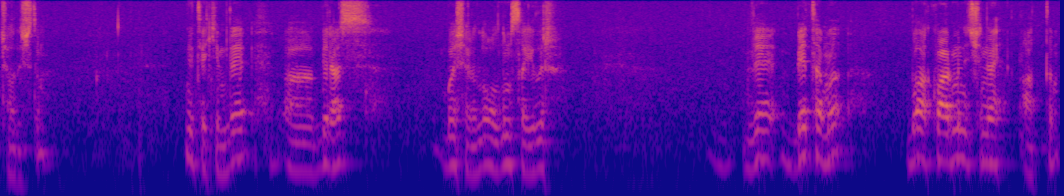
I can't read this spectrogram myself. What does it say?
çalıştım. Nitekim de biraz başarılı oldum sayılır. Ve betamı bu akvaryumun içine attım.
